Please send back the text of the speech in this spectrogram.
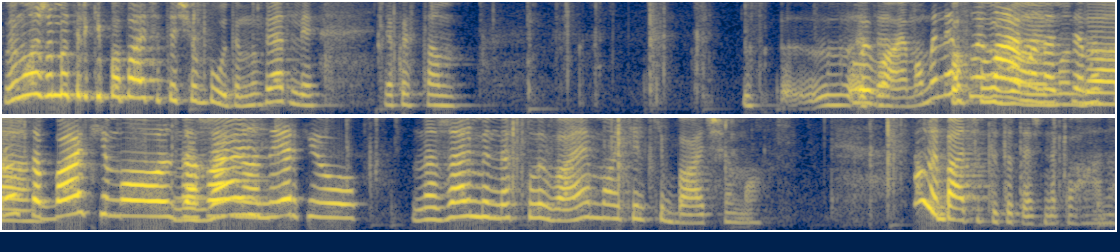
Ми можемо тільки побачити, що буде. Ми вряд ли якось там. З- ете, Впливаємо. Ми не впливаємо на це. да. Ми просто бачимо загальну жаль, енергію. На жаль, ми не впливаємо, а тільки бачимо. Але бачити то теж непогано.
